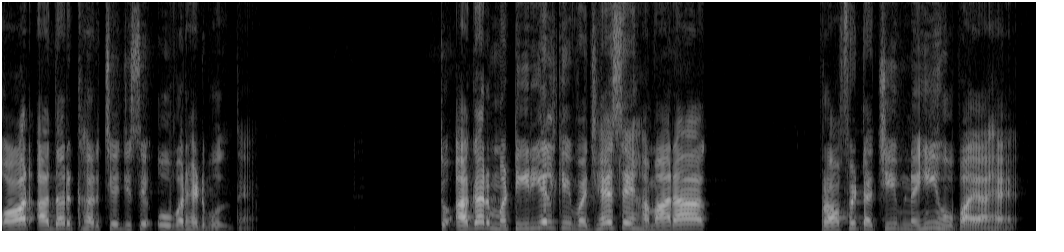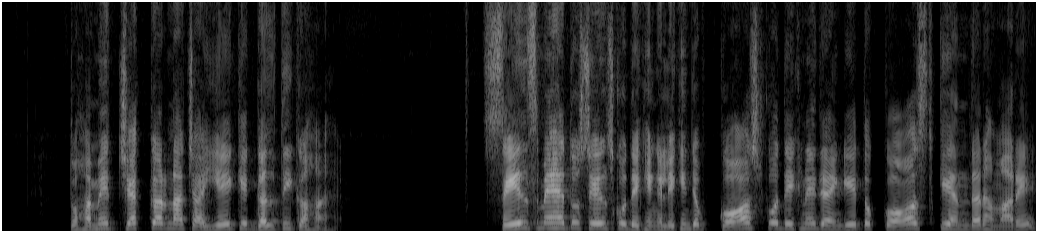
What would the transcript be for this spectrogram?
और अदर खर्चे जिसे ओवरहेड बोलते हैं? तो अगर मटेरियल की वजह से हमारा प्रॉफिट अचीव नहीं हो पाया है तो हमें चेक करना चाहिए कि गलती कहाँ है। सेल्स में है तो सेल्स को देखेंगे, लेकिन जब कॉस्ट को देखने जाएँगे तो कॉस्ट के अंदर हमारे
